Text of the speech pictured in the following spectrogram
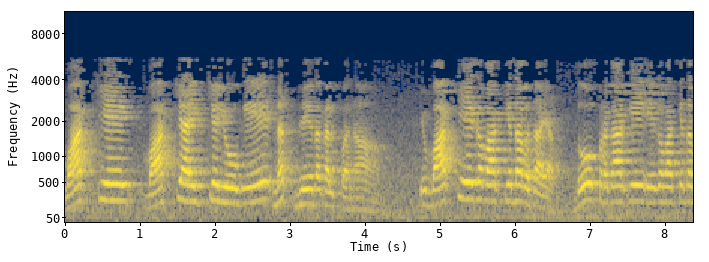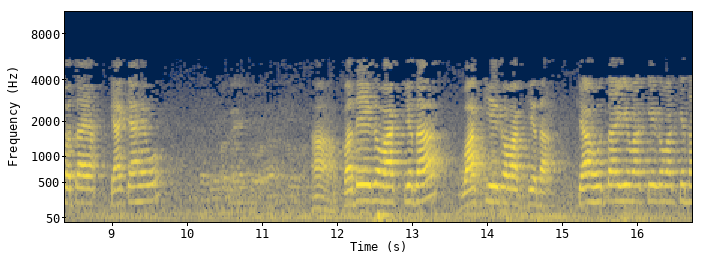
वाक्य वाक्य ऐक्य योगे न भेद कल्पना ये वाक्य एक वाक्यता बताया। दो प्रकार के एक वाक्यता बताया क्या क्या है वो हाँ पद एक वाक्यता वाक्य एक वाक्यता क्या होता है ये वाक्य एक वाक्यता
